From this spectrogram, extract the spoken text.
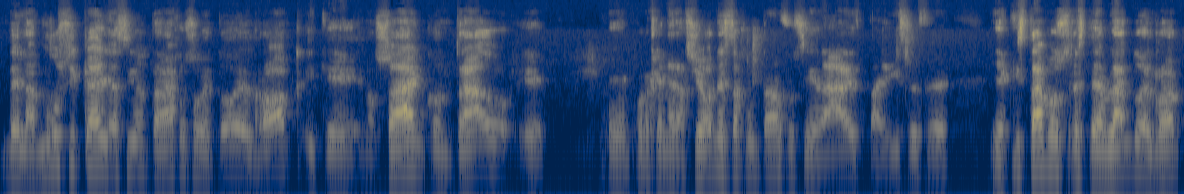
de la música y ha sido el trabajo sobre todo del rock y que nos ha encontrado por generaciones, ha juntado sociedades, países, y aquí estamos este, hablando del rock,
